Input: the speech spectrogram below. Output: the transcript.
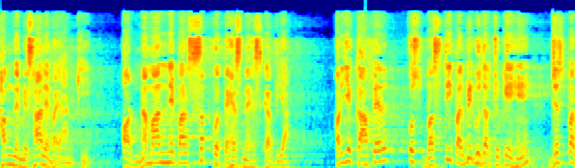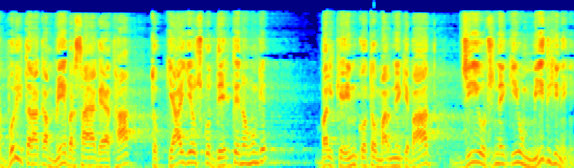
हमने मिसालें बयान की और न मानने पर सबको तहस नहस कर दिया। और ये काफिर उस बस्ती पर भी गुजर चुके हैं, जिस पर बुरी तरह का मे बरसाया गया था तो क्या ये उसको देखते न होंगे? बल्कि इनको तो मरने के बाद जी उठने की उम्मीद ही नहीं।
